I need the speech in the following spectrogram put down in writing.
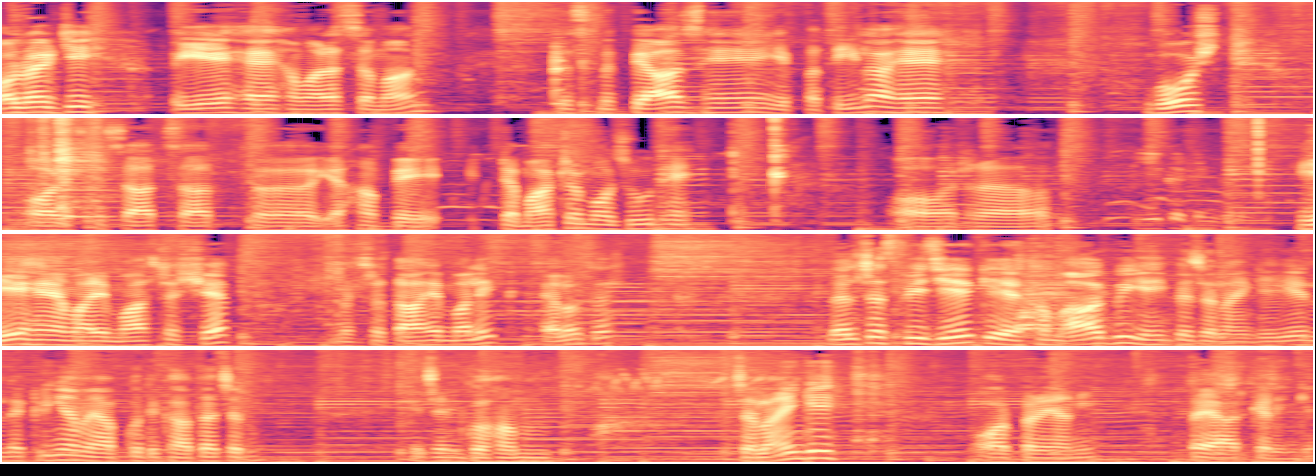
آل رائٹ جی یہ ہے ہمارا سامان۔ اس میں پیاز ہیں یہ پتیلا ہے گوشت اور اس کے ساتھ ساتھ یہاں پہ ٹماٹر موجود ہیں۔ اور یہ ہیں ہمارے master chef mister Tahir Malik. Hello sir. دلچسپ کیجیے کہ ہم آگ بھی یہیں پہ چلائیں گے۔ یہ لکڑیاں میں آپ کو دکھاتا چلوں کہ جن کو ہم چلائیں گے اور بریانی تیار کریں گے۔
